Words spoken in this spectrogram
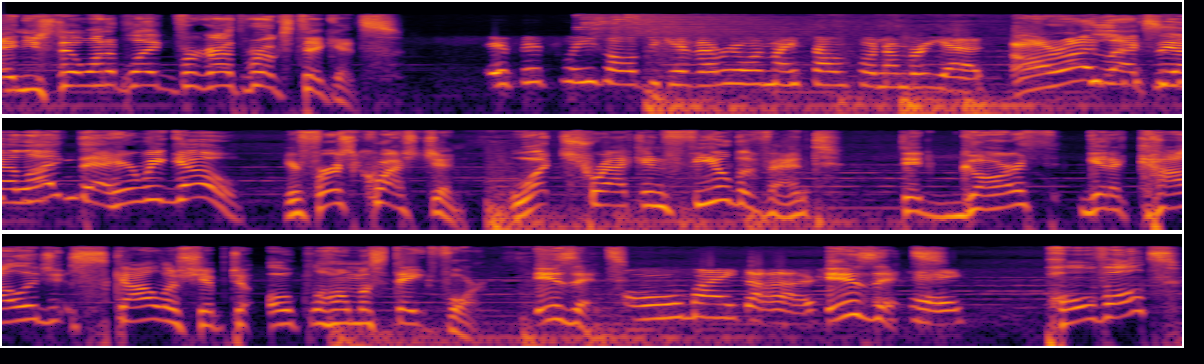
and you still want to play for Garth Brooks tickets. If it's legal to give everyone my cell phone number, yes. All right, Lexi, I like that. Here we go. Your first question What track and field event did Garth get a college scholarship to Oklahoma State for? Is it? Oh my gosh. Is it Okay. pole vault,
